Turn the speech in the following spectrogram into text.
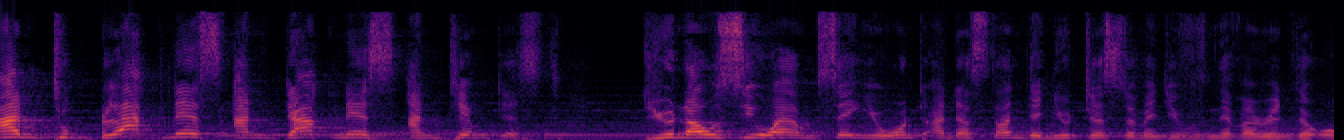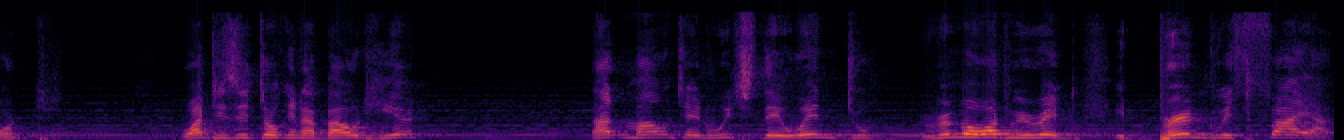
and to blackness and darkness and tempest. Do you now see why I'm saying you won't understand the New Testament if you've never read the Old? What is he talking about here? That mountain which they went to. Remember what we read? It burned with fire.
